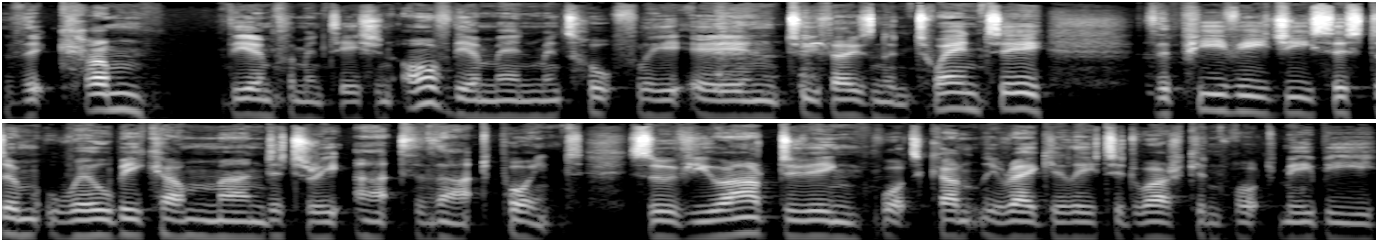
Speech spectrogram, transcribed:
that come the implementation of the amendments, hopefully in 2020, the PVG system will become mandatory at that point. So if you are doing what's currently regulated work and what may be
